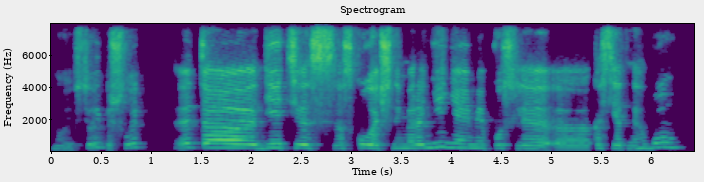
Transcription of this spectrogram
Ну і все, і пішли. Это дети с осколочными ранениями после э, кассетных бомб, Э,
